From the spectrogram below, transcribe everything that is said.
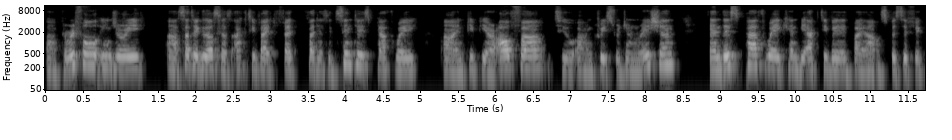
uh, peripheral injury, uh, cells activate fat, fatty acid synthase pathway uh, and PPAR alpha to uh, increase regeneration. And this pathway can be activated by a specific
